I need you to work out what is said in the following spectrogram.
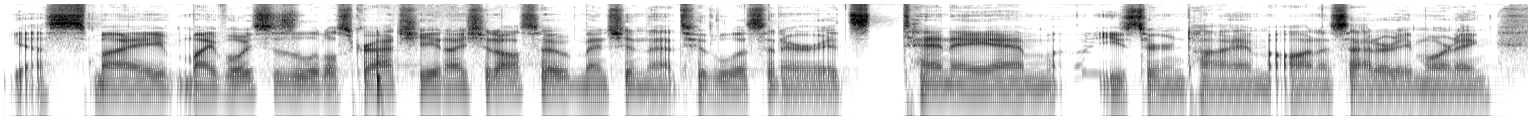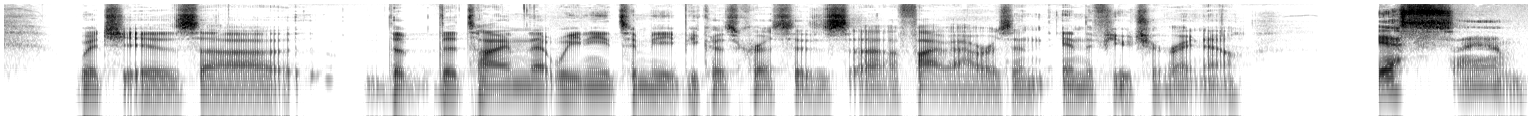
Yes, my my voice is a little scratchy, and I should also mention that to the listener. It's 10 a.m. Eastern time on a Saturday morning, which is uh, the the time that we need to meet because Chris is uh, five hours in in the future right now. Yes, I am.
